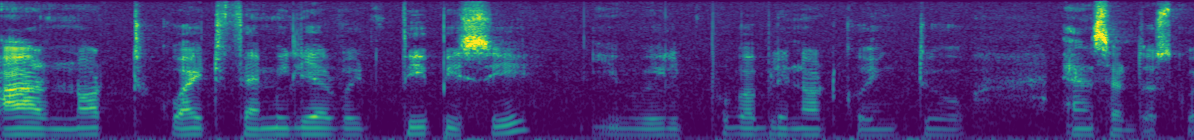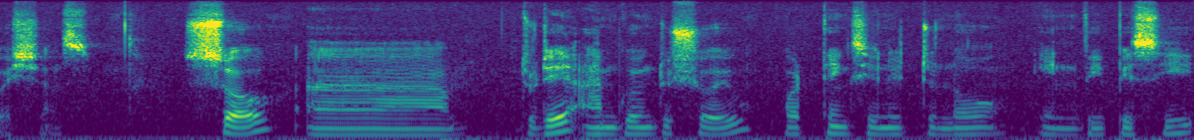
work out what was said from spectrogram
are not quite familiar with VPC you will probably not going to answer those questions. So uh, today I'm going to show you what things you need to know in VPC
